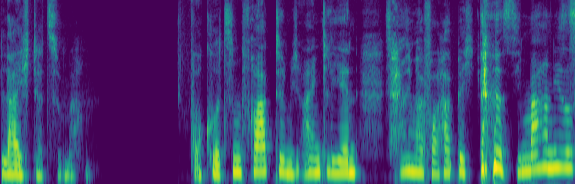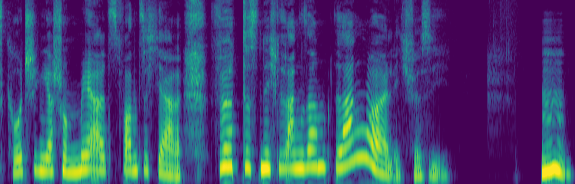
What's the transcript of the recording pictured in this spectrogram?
leichter zu machen. Vor kurzem fragte mich ein Klient, sagen Sie mal, Frau Happig, Sie machen dieses Coaching ja schon mehr als 20 Jahre. Wird es nicht langsam langweilig für Sie? Hm,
